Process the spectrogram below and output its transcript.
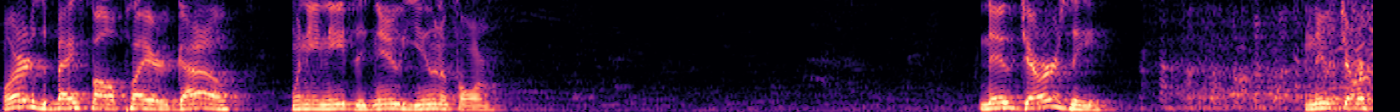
Where does a baseball player go when he needs a new uniform? New Jersey. New Jersey.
